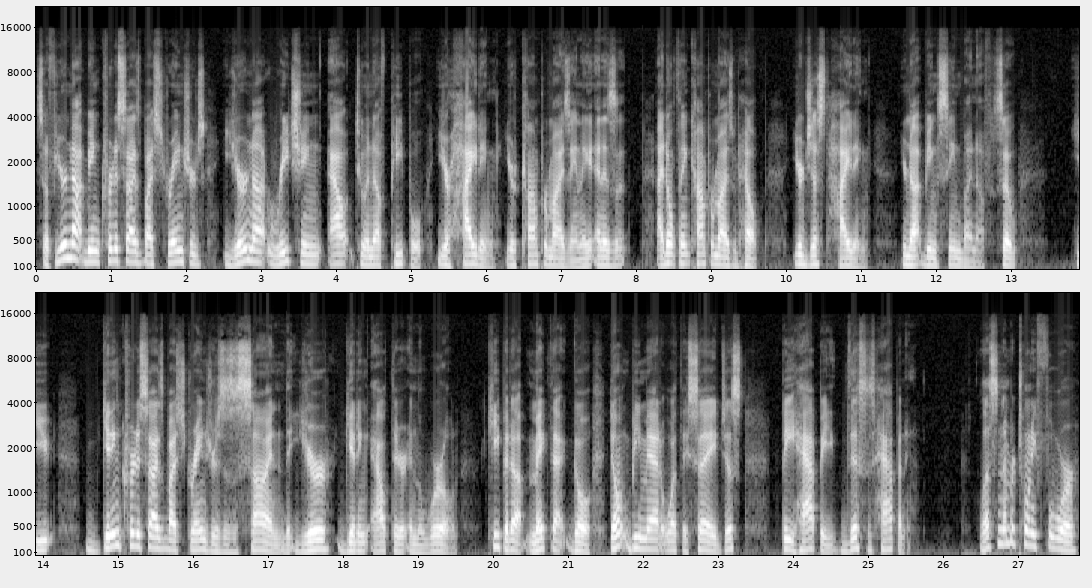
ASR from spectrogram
So if you're not being criticized by strangers, you're not reaching out to enough people. You're hiding, you're compromising. And as a, I don't think compromise would help. You're just hiding. You're not being seen by enough. So you getting criticized by strangers is a sign that you're getting out there in the world. Keep it up. Make that goal. Don't be mad at what they say. Just be happy. This is happening. Lesson number 24.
